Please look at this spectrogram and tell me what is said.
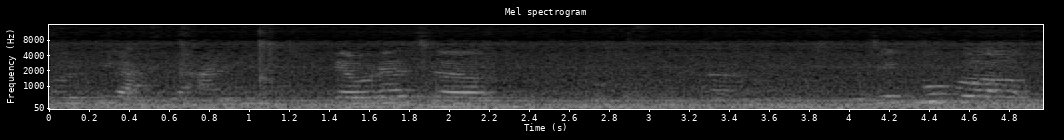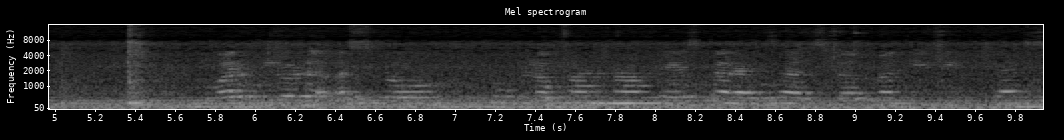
पूर्ती आहे. आणि तेवढ्याच म्हणजे खूप वर्कलोड असतो खूप लोकांना फेस असतं पण ती तितक्याच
